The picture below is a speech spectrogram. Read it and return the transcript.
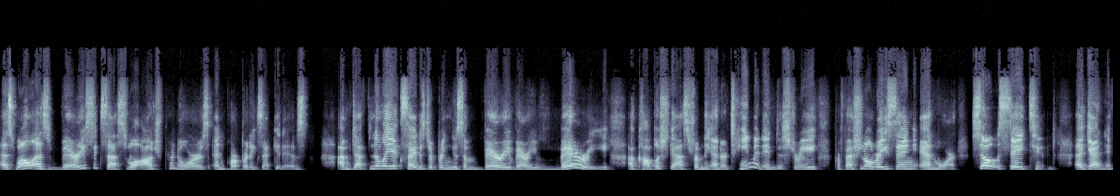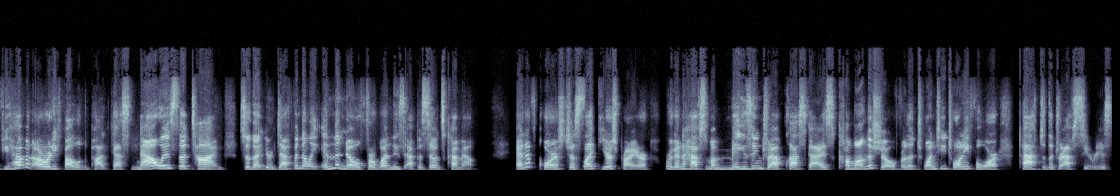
as well as very successful entrepreneurs and corporate executives. I'm definitely excited to bring you some very, very, very accomplished guests from the entertainment industry, professional racing, and more. So stay tuned. Again, if you haven't already followed the podcast, now is the time so that you're definitely in the know for when these episodes come out. And of course, just like years prior, we're going to have some amazing draft class guys come on the show for the 2024 Path to the Draft series.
